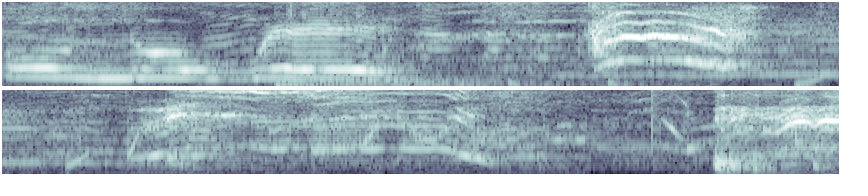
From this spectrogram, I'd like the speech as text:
Oh no way! Ah.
